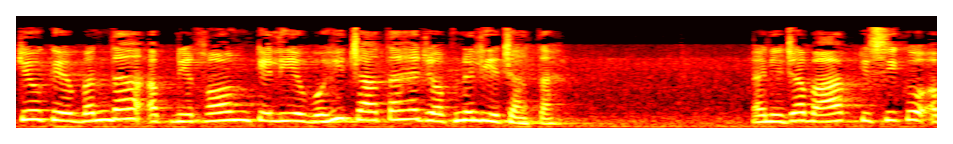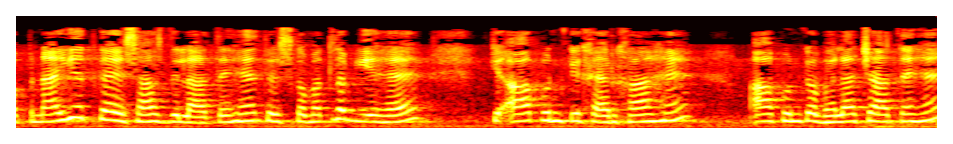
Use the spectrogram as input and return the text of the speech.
کیونکہ بندہ اپنی قوم کے لیے وہی چاہتا ہے جو اپنے لیے چاہتا ہے۔ یعنی جب آپ کسی کو اپنائیت کا احساس دلاتے ہیں تو اس کا مطلب یہ ہے کہ آپ ان کے خیر خواہ ہیں، آپ ان کا بھلا چاہتے ہیں،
